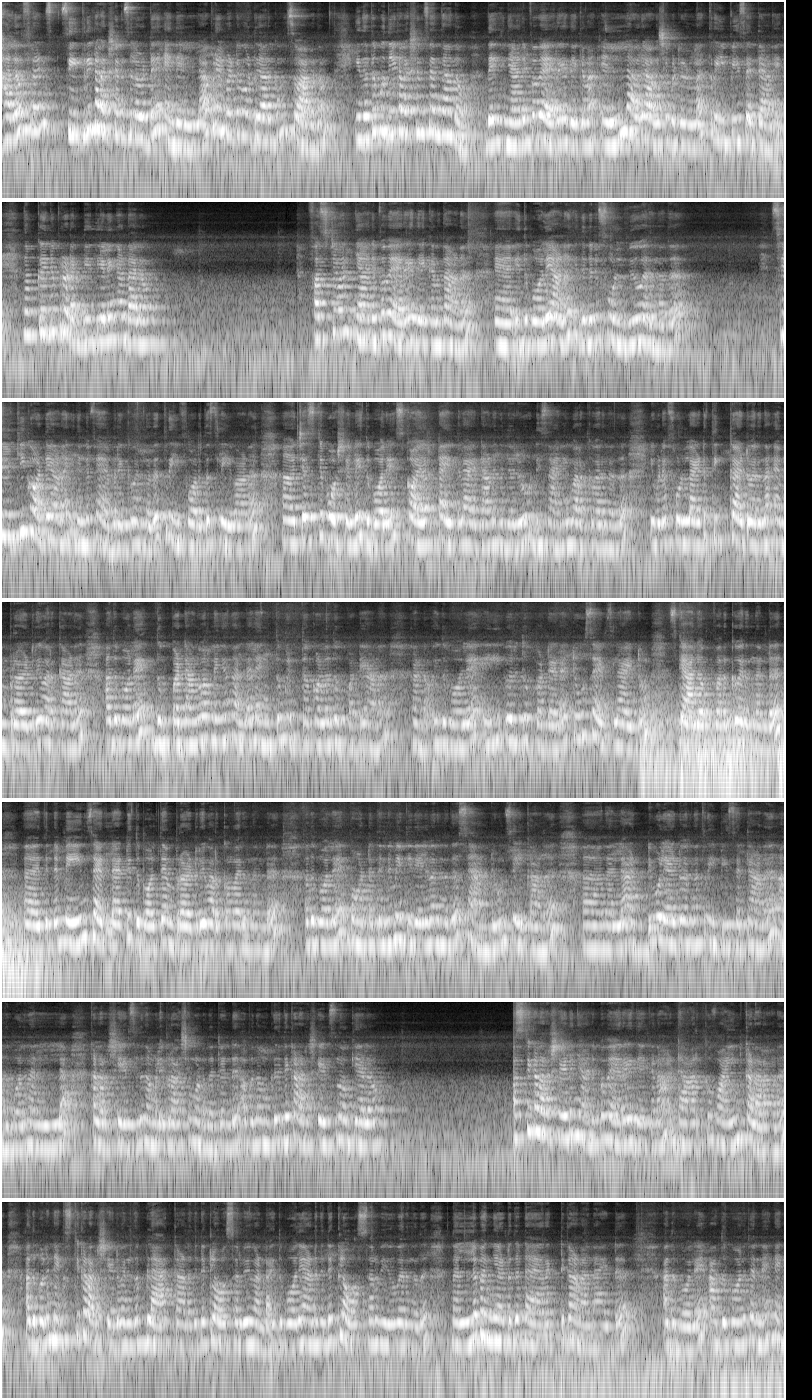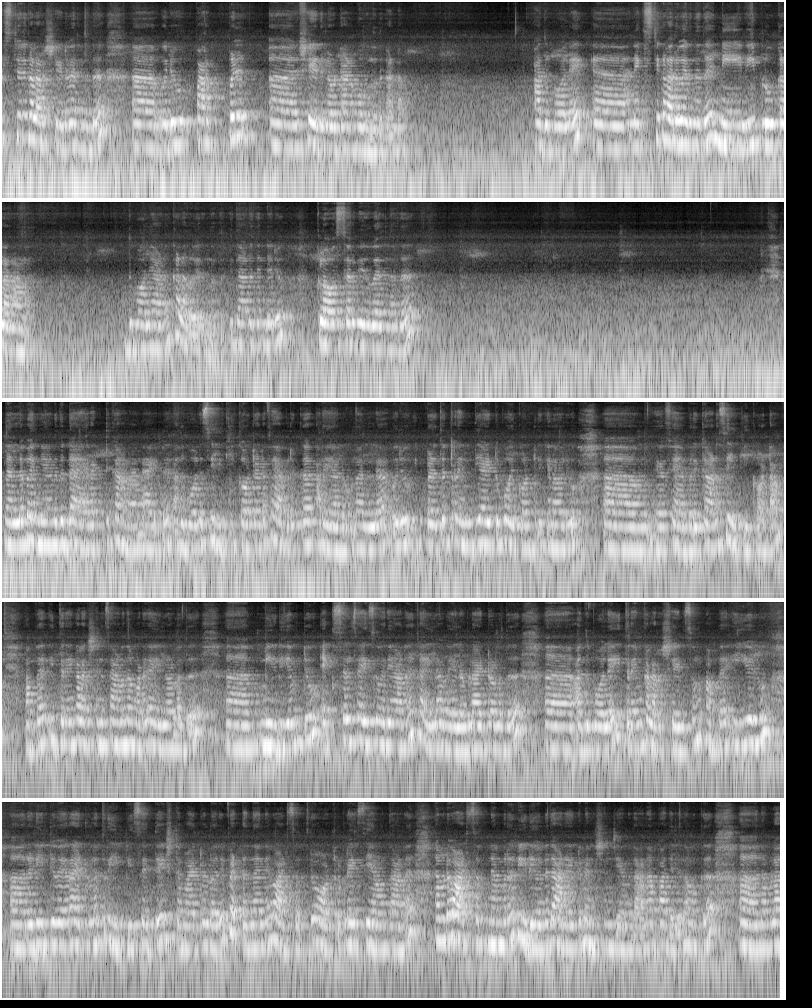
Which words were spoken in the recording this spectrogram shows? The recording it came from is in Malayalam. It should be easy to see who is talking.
Speaker 1: ഹലോ ഫ്രണ്ട്സ് സി ത്രീ കളക്ഷൻസിലോട്ട് എന്റെ എല്ലാ പ്രിയപ്പെട്ട കൂട്ടുകാർക്കും സ്വാഗതം. ഇന്നത്തെ പുതിയ കളക്ഷൻസ് എന്താണോ ദേ ഞാനിപ്പോൾ വേറെ ഏതേക്കണം എല്ലാവരും ആവശ്യപ്പെട്ടിട്ടുള്ള ത്രീ പീസ് സെറ്റാണ് നമുക്ക് അതിന്റെ പ്രൊഡക്റ്റ് ഡീറ്റെയിലും കണ്ടാലോ? ഫസ്റ്റ് വൺ ഞാനിപ്പോൾ വേറെ ഏതേക്കണതാണ് ഇതുപോലെയാണ് ഇതിന്റെ ഒരു ഫുൾ വ്യൂ വരുന്നത്. സിൽക്കി കോട്ടയാണ് ഇതിന്റെ ഫാബ്രിക് വരുന്നത്. ത്രീ ഫോർത്ത് സ്ലീവ് ആണ്. ചെസ്റ്റ് പോർഷനിൽ ഇതുപോലെ സ്ക്വയർ ടൈപ്പിലായിട്ടാണ് ഇതിന്റെ ഒരു ഡിസൈനിങ് വർക്ക് വരുന്നത്. ഇവിടെ ഫുള്ളായിട്ട് തിക്കായിട്ട് വരുന്ന എംബ്രോയിഡറി വർക്കാണ് അതുപോലെ ദുപ്പട്ട എന്ന് പറഞ്ഞു കഴിഞ്ഞാൽ നല്ല ലെങ്ത്തും വിട്ടൊക്കെ ഉള്ള കണ്ടോ? ഇതുപോലെ ഈ ഒരു ദുപ്പട്ടയുടെ ടു സൈഡ്സിലായിട്ടും സ്കാലോപ്പ് വർക്ക് വരുന്നുണ്ട്. ഇതിന്റെ മെയിൻ സൈഡിലായിട്ട് ഇതുപോലത്തെ എംബ്രോയിഡറി വർക്കും വരുന്നുണ്ട്. അതുപോലെ ബോട്ടത്തിന്റെ മെറ്റീരിയൽ വരുന്നത് സാൻഡൂൺ സിൽക്കാണ് നല്ല അടിപൊളിയായിട്ട് വരുന്ന ത്രീ പീസ് സെറ്റാണ് അതുപോലെ നല്ല കളർ ഷെയ്ഡ്സിൽ നമ്മൾ ഈ പ്രാവശ്യം കൊണ്ടുവന്നിട്ടുണ്ട്. അപ്പോൾ നമുക്ക് ഇതിന്റെ കളർ ഷെയ്ഡ്സ് നോക്കിയാലോ? കളർ ഷെയ്ഡ് ഞാനിപ്പോൾ വേറെ ചെയ്തേക്കണ ഡാർക്ക് വൈൻ കളറാണ് അതുപോലെ നെക്സ്റ്റ് കളർ ഷെയ്ഡ് വരുന്നത് ബ്ലാക്ക് ആണ്. ഇതിന്റെ ക്ലോസർ വ്യൂ കണ്ട ഇതുപോലെയാണ് ഇതിന്റെ ക്ലോസർ വ്യൂ വരുന്നത്. നല്ല ഭംഗിയായിട്ട് ഇത് ഡയറക്റ്റ് കാണാനായിട്ട്. അതുപോലെ അതുപോലെ തന്നെ നെക്സ്റ്റ് ഒരു കളർ ഷെയ്ഡ് വരുന്നത് ഒരു പർപ്പിൾ ഷെയ്ഡിലോട്ടാണ് പോകുന്നത് കണ്ടോ? അതുപോലെ നെക്സ്റ്റ് കളർ വരുന്നത് നേവി ബ്ലൂ കളറാണ് ഇതുപോലെയാണ് കളർ വരുന്നത്. ഇതാണ് ഇതിന്റെ ഒരു ക്ലോസർ വ്യൂ വരുന്നത്. നല്ല ഭംഗിയാണ് ഇത് ഡയറക്റ്റ് കാണാനായിട്ട്. അതുപോലെ സിൽക്കി കോട്ടയുടെ ഫാബ്രിക് അറിയാലോ? നല്ല ഒരു ഇപ്പോഴത്തെ ട്രെൻഡി ആയിട്ട് പോയിക്കൊണ്ടിരിക്കുന്ന ഒരു ഫാബ്രിക് ആണ് സിൽക്കി കോട്ട. അപ്പോൾ ഇത്രയും കളക്ഷൻസ് ആണ് നമ്മുടെ കയ്യിലുള്ളത്. മീഡിയം ടു എക്സൽ സൈസ് വരെയാണ് കയ്യിൽ അവൈലബിൾ ആയിട്ടുള്ളത്. അതുപോലെ ഇത്രയും കളർ ഷെയ്ഡ്സും അപ്പോൾ ഈ ഒരു റെഡി ടു വെയർ ആയിട്ടുള്ള ത്രീ പീസ് സെറ്റ് ഇഷ്ടമായിട്ടുള്ളവർ പെട്ടെന്ന് തന്നെ വാട്സപ്പിൽ ഓർഡർ പ്ലേസ് ചെയ്യാവുന്നതാണ്. നമ്മുടെ വാട്സപ്പ് നമ്പർ വീഡിയോന്റെ താഴെയായിട്ട് മെൻഷൻ ചെയ്യുന്നതാണ്. അപ്പോൾ അതിൽ നമുക്ക് നമ്മൾ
